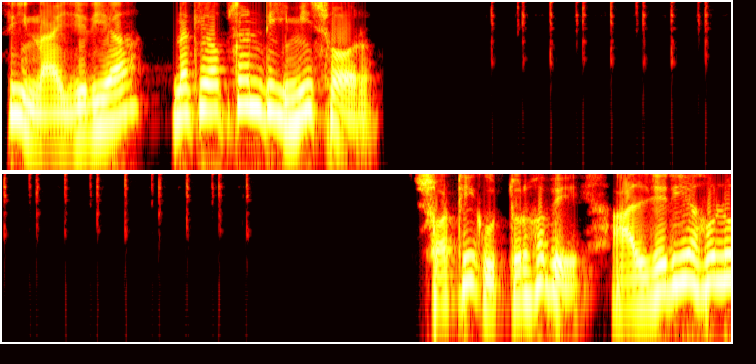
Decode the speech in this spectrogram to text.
C Nigeria, নাকি অপশন ডি মিশর? সঠিক উত্তর হবে, আলজেরিয়া হলো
